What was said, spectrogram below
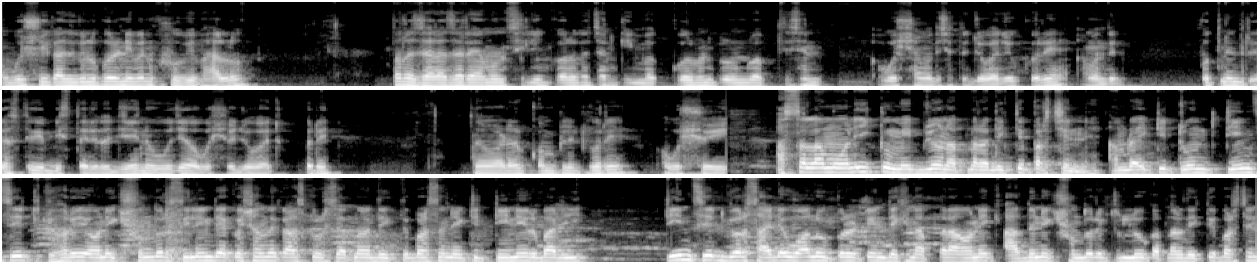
অবশ্যই কাজগুলো করে নেবেন। খুবই ভালো। আপনারা যারা যারা এমন সিলিং করাতে চান কিংবা করবেন করবেন ভাবতেছেন, অবশ্যই আমাদের সাথে যোগাযোগ করে, আমাদের প্রতিনিধির কাছ থেকে বিস্তারিত জেনে বুঝে অবশ্যই যোগাযোগ করে অর্ডার কমপ্লিট করে অবশ্যই। আসসালামু আলাইকুম এভরিওয়ান, আপনারা দেখতে পাচ্ছেন আমরা একটি টুন, টিন সেট ঘরে অনেক সুন্দর সিলিং ডেকোরেশনের কাজ করছি, আপনারা দেখতে পাচ্ছেন একটি টিনের বাড়ি। টিন সেট ঘর সাইডে ওয়াল, উপরে টিন, দেখেন আপনারা অনেক আধুনিক সুন্দর একটি লুক আপনারা দেখতে পাচ্ছেন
